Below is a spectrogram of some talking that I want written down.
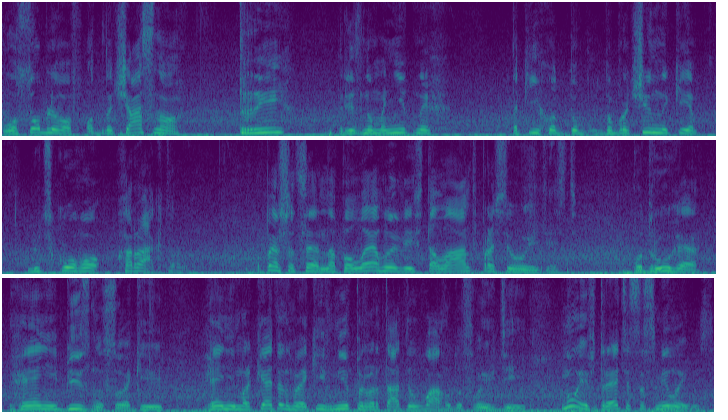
уособлював одночасно три різноманітних таких от доброчинники людського характеру. По-перше, це наполегливість, талант, працьовитість. По-друге, геній бізнесу, який геній маркетингу, який вмів привертати увагу до своїх дій. Ну і втретє, це сміливість.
